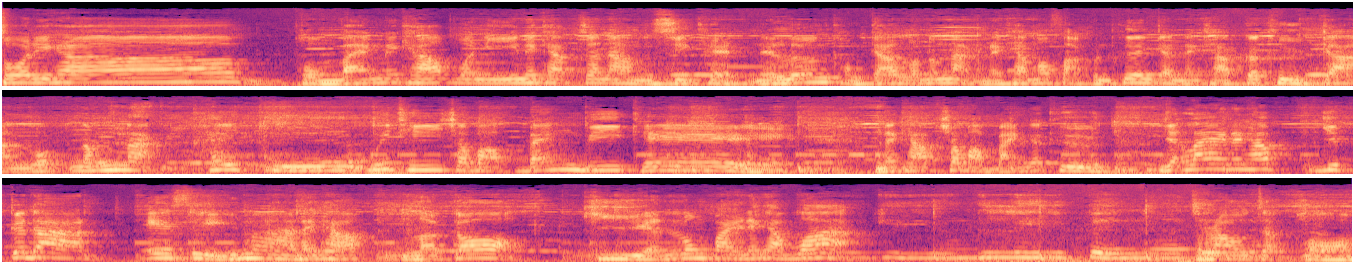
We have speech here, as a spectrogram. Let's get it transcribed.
สวัสดีครับ ผมแบงค์นะครับ วันนี้นะครับจะนำ Secret ในเรื่องของการลดน้ำหนักนะครับ มาฝากเพื่อนๆกันนะครับ ก็คือการลดน้ำหนักให้ถูกวิธีฉบับแบงค์ BK นะครับฉบับแบงค์ก็คือ อย่างแรกนะครับ หยิบกระดาษ A4 ขึ้นมานะครับ แล้วก็เขียนลงไปนะครับว่า เราจะผอม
